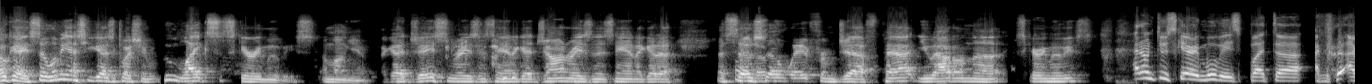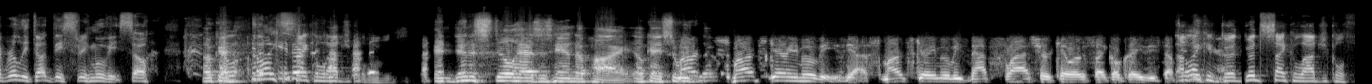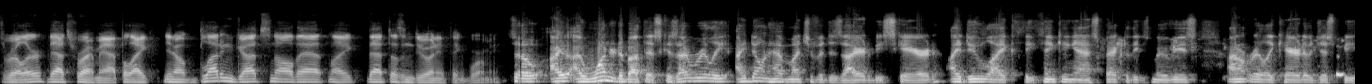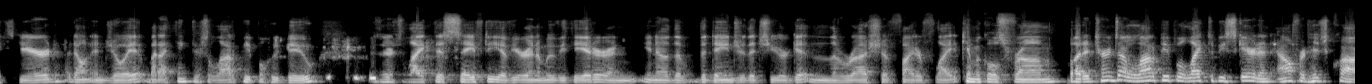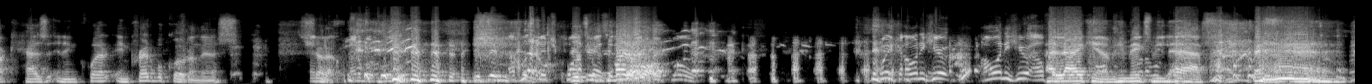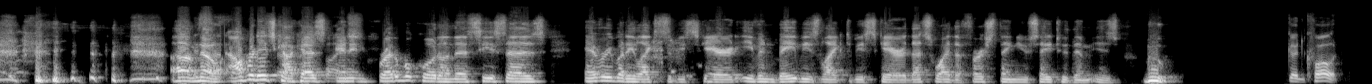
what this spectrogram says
Okay, so let me ask you guys a question. Who likes scary movies among you? I got Jason raising his hand. I got John raising his hand. I got a, a so-so wave from Jeff. Pat, you out on the scary movies? I don't do scary movies, but uh, I, re- I really dug these three movies. So I, Okay. I like psychological movies. And Dennis still has his hand up high. Okay, so smart, we've smart, scary movies. Yeah, smart, scary movies. Not slasher, killer, psycho, crazy stuff. I like a good, good psychological thriller. That's where I'm at. But like, you know, blood and guts and all that, like that doesn't do anything for me. So I, I wondered about this because I really I don't have much of a desire to be scared. I do like the thinking aspect of these movies. I don't really care to just be scared. I don't enjoy it, but I think there's a lot of people who do. There's like this safety of you're in a movie theater and you know the the danger that you're getting the rush of fight or flight chemicals from. But it turns out a lot of people like to be scared, and Alfred Hitchcock has an inque- incredible quote on this. Shut up. incredible it's Hitchcock It's has an incredible. Incredible quote. Quick, I want to hear. I want to hear. I Alfred like him. He makes me laugh. um, no, Alfred Hitchcock has an incredible quote on this. He says, Everybody likes to be scared. Even babies like to be scared. That's why the first thing you say to them is boo. good quote.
